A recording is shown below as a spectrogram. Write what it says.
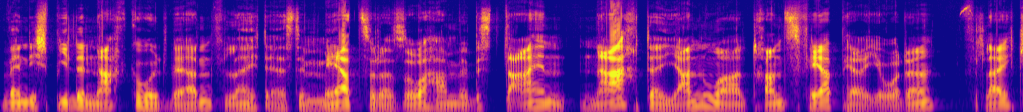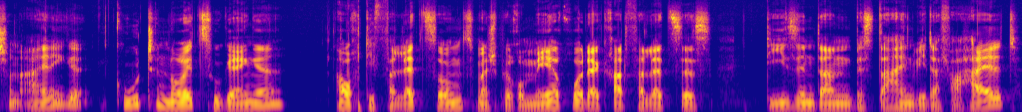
wenn die Spiele nachgeholt werden, vielleicht erst im März oder so, haben wir bis dahin nach der Januar-Transferperiode vielleicht schon einige gute Neuzugänge. Auch die Verletzungen, zum Beispiel Romero, der gerade verletzt ist, die sind dann bis dahin wieder verheilt.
